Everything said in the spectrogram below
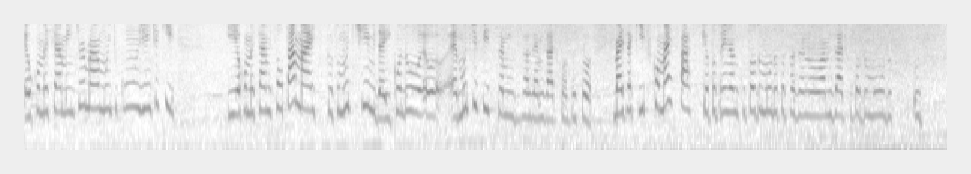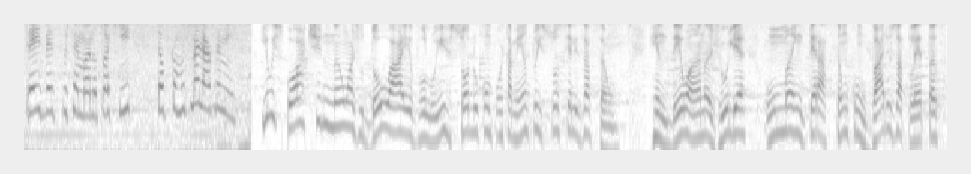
eu comecei a me enturmar muito com gente aqui. E eu comecei a me soltar mais, porque eu sou muito tímida e quando eu, é muito difícil para mim fazer amizade com uma pessoa. Mas aqui ficou mais fácil, porque eu tô treinando com todo mundo, eu tô fazendo amizade com todo mundo. Três vezes por semana eu tô aqui, então fica muito melhor para mim. E o esporte não ajudou a evoluir só no comportamento e socialização. Rendeu a Ana Júlia uma interação com vários atletas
